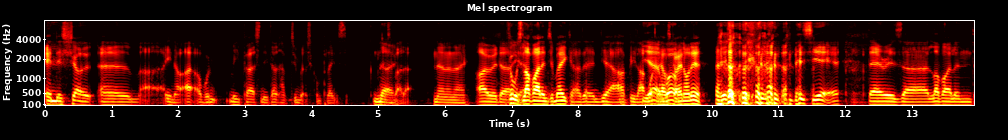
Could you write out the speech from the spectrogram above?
in this show, um, uh, you know, I, I wouldn't, me personally, don't have too much complaints, complaints No. about that. No, no, no. I would. Uh, If it was yeah. Love Island Jamaica, then yeah, I'd be like, Yeah, what the hell's well, going on here? this, this year there is uh, Love Island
